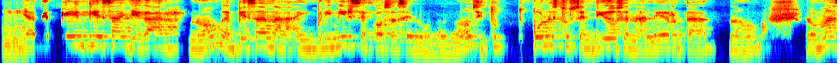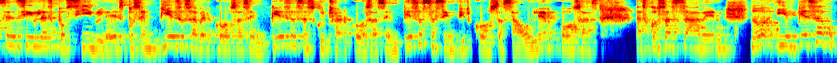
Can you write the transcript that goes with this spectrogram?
Mm. Y a ver qué empieza a llegar, ¿no? Empiezan a imprimirse cosas en uno, ¿no? Si tú pones tus sentidos en alerta, ¿no? Lo más sensibles posibles, pues empiezas a ver cosas, empiezas a escuchar cosas, empiezas a sentir cosas, a oler cosas, las cosas saben, ¿no? Y empieza a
